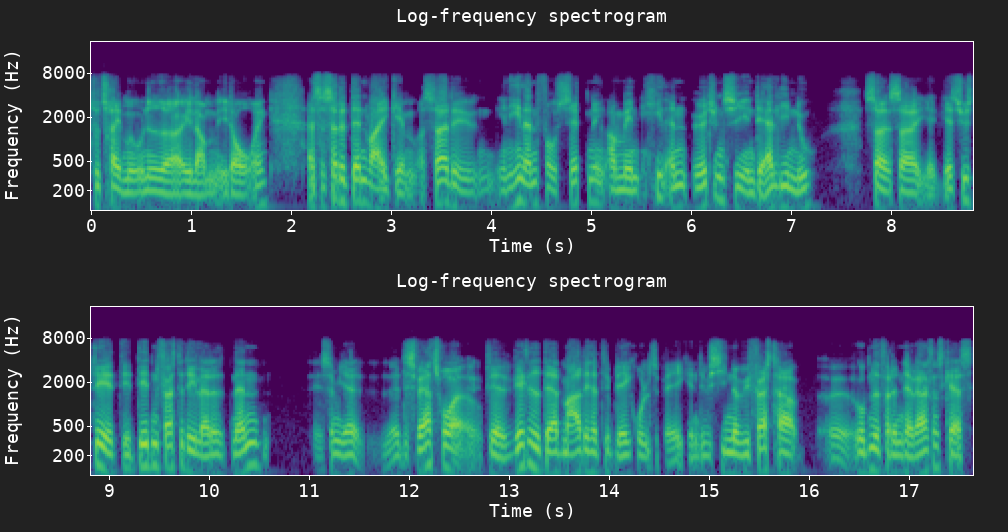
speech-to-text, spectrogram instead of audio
to-tre måneder eller om et år. Ikke? Altså så er det den vej igennem, og så er det en helt anden forudsætning og med en helt anden urgency, end det er lige nu. Så, så jeg, jeg synes, det, det, det er den første del af det. Den anden som jeg desværre tror bliver virkelighed, det er, at meget af det her det bliver ikke rullet tilbage igen. Det vil sige, når vi først har øh, åbnet for den her værktøjskasse,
